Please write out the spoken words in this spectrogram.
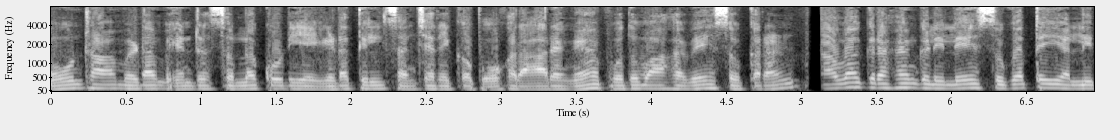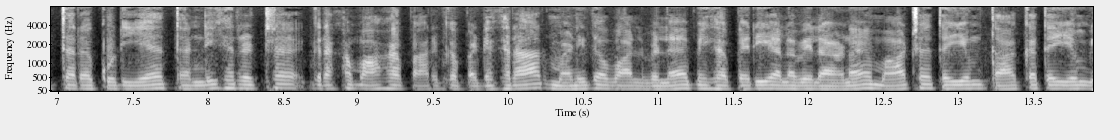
மூன்றாம் இடம் என்று சொல்லக்கூடிய இடத்தில் சஞ்சரிக்க போகிறாருங்க. பொதுவாகவே சுக்கரன் நவ கிரகங்களிலே சுகத்தை அள்ளித்தரக்கூடிய தன்னிகரற்ற கிரகமாக பார்க்கப்படுகிறார். மனித வாழ்வில் மிகப்பெரிய அளவிலான மாற்றத்தையும் தாக்கத்தையும்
